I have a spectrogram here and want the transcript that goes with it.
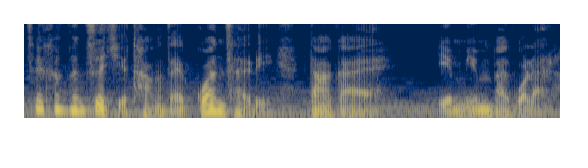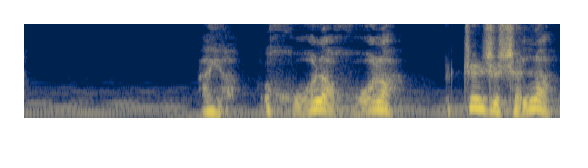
再看看自己躺在棺材里，大概。也明白过来了。哎呀，活了，活了，真是神了！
